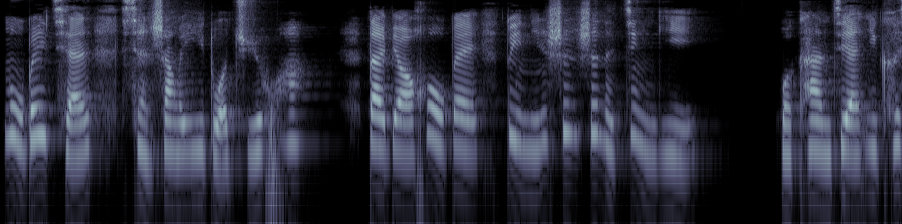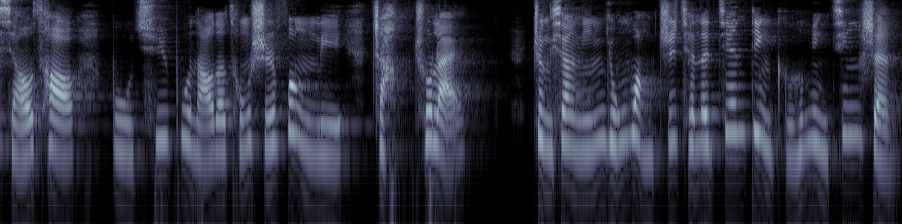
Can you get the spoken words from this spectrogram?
墓碑前献上了一朵菊花，代表后辈对您深深的敬意。我看见一棵小草不屈不挠地从石缝里长出来，正像您勇往直前的坚定革命精神。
